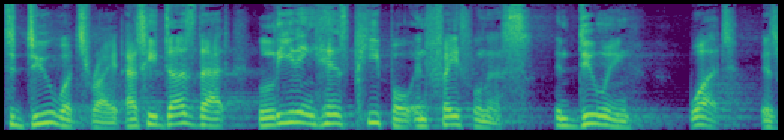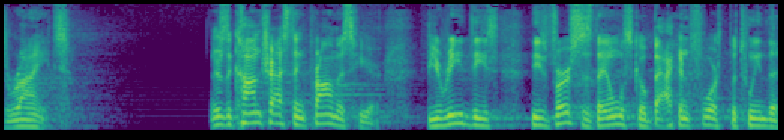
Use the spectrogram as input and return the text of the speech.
to do what's right. As he does that, leading his people in faithfulness, in doing what is right. There's a contrasting promise here. If you read these, these verses, they almost go back and forth between the,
